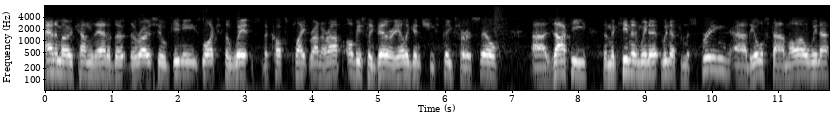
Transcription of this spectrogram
Anamoe comes out of the, the Rosehill Guineas, likes the wets, the Cox Plate runner-up. Obviously Verry Elegant. She speaks for herself. Uh, Zaaki, the Mackinnon winner, winner from the spring, uh, the All-Star Mile winner.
